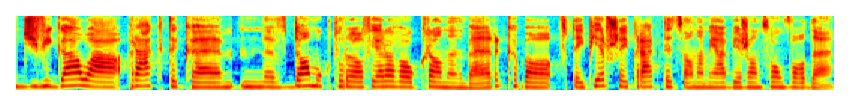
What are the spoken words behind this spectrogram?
dźwigała praktykę w domu, który ofiarował Cronenberg, bo w tej pierwszej praktyce ona miała bieżącą wodę.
